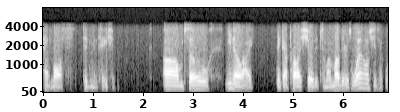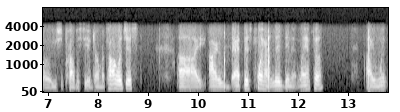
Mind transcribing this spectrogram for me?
had lost pigmentation. Um, so, you know, I think I probably showed it to my mother as well. She's like, "Well, you should probably see a dermatologist." Uh, I, I at this point I lived in Atlanta. I went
